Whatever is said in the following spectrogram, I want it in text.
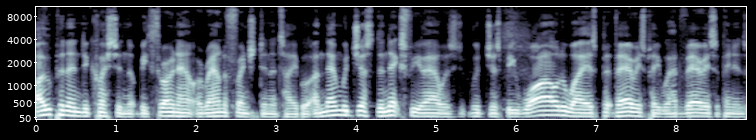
open-ended question that would be thrown out around a French dinner table and then would just the next few hours would just be wild away as p- various people had various opinions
